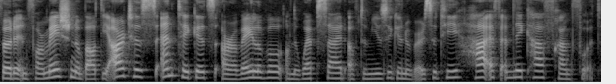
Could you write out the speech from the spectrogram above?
Further information about the artists and tickets are available on the website of the Music University HFMDK Frankfurt.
